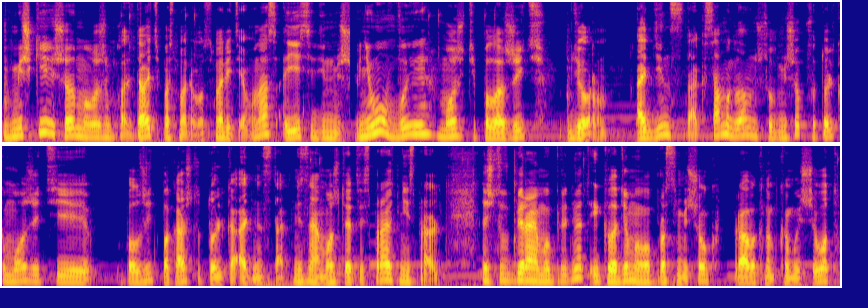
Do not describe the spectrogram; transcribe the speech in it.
в мешки что мы можем класть? Давайте посмотрим. Вот смотрите, у нас есть один мешок. В него вы можете положить дерн. Один стак. Самое главное, что в мешок вы только можете положить пока что только один стак. Не знаю, может это исправить, не исправить. Значит, выбираем мой предмет и кладем его просто в мешок правой кнопкой мыши. Вот,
